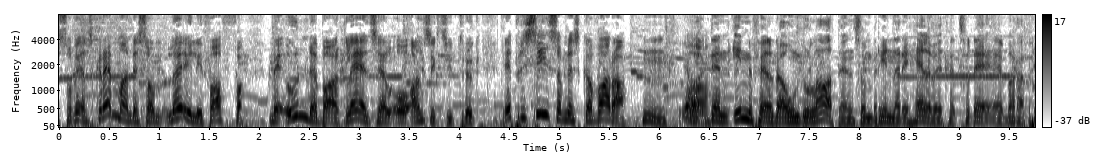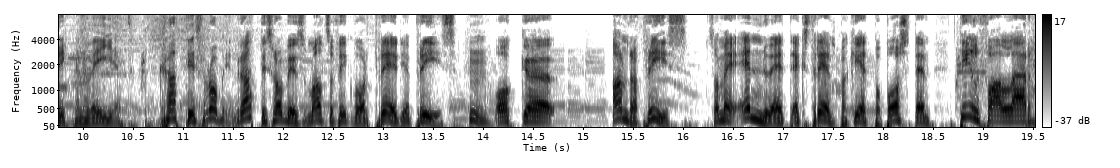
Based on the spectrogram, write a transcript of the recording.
såväl skrämmande som löjlig faffa med underbar klädsel och ansiktsuttryck. Det är precis som det ska vara. Ja. Och den infällda undulaten som brinner i helvetet, så det är bara pricken över iet. Grattis Robin! Grattis Robin som alltså fick vårt tredje pris. Och eh, andra pris, som är ännu ett extremt paket på posten, tillfaller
